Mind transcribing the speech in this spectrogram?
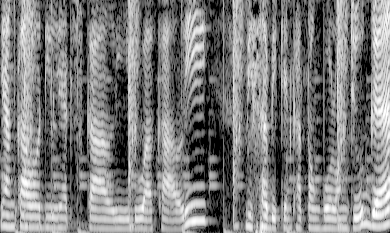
yang kalau dilihat sekali dua kali bisa bikin kantong bolong juga.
